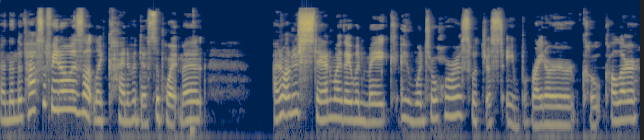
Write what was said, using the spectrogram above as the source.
And then the Paso Fino is like kind of a disappointment. I don't understand why they would make a winter horse with just a brighter coat color.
